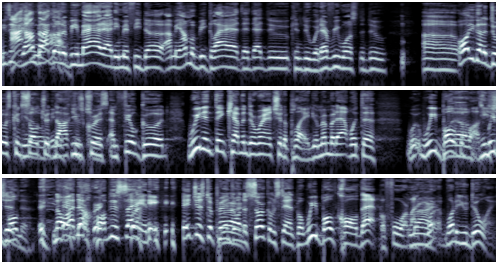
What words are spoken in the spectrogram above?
He's a I, young I'm not going to be mad at him if he does. I mean, I'm going to be glad that that dude can do whatever he wants to do. Uh, All you got to do is consult know, your doctors. Chris, and feel good. We didn't think Kevin Durant should have played. You remember that with the we, we both Well, of us. he we both. have. No, I know. I'm just saying. Right. It just depends Right. on the circumstance. But we both called that before. Like, Right. what, what are you doing?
